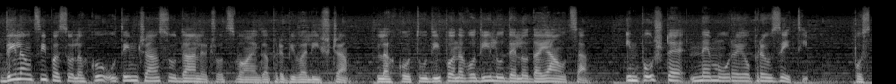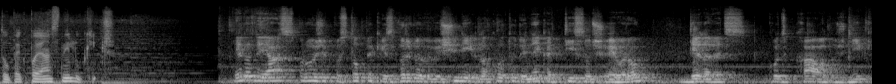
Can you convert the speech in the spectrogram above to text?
Delavci pa so lahko v tem času daleč od svojega prebivališča, lahko tudi po navodilu delodajalca in pošte ne morejo prevzeti. Postopek pojasni Lukič. Delodajalec sproži postopek izvrbe v višini lahko tudi nekaj tisoč evrov, delavec kot kao dožnik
